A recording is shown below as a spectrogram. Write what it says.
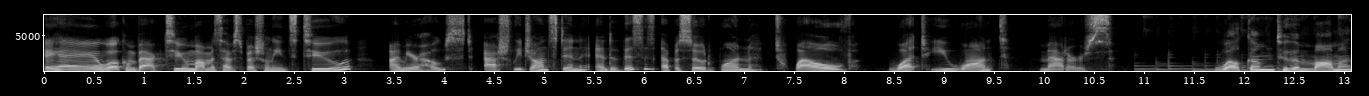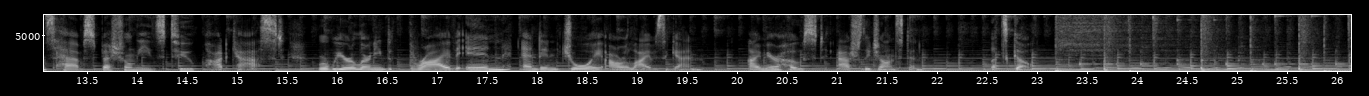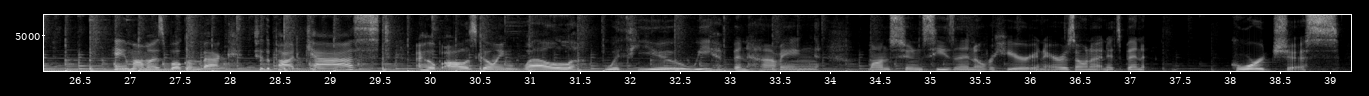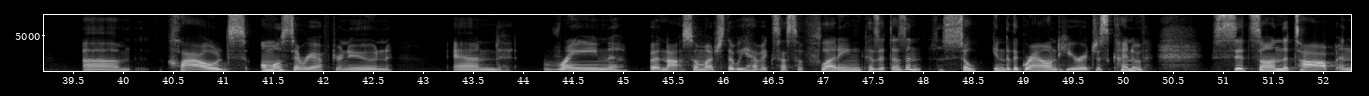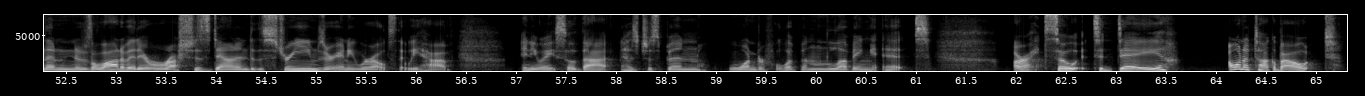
Hey, hey, welcome back to Mamas Have Special Needs Too. I'm your host, Ashley Johnston, and this is episode 112 What You Want Matters. Welcome to the Mamas Have Special Needs Too podcast, where we are learning to thrive in and enjoy our lives again. I'm your host, Ashley Johnston. Let's go. Hey, mamas, welcome back to the podcast. I hope all is going well with you. We have been having monsoon season over here in Arizona, and it's been gorgeous. Um, clouds almost every afternoon, and rain, but not so much that we have excessive flooding because it doesn't soak into the ground here. It just kind of sits on the top, and then there's a lot of it, it rushes down into the streams or anywhere else that we have. Anyway, so that has just been wonderful. I've been loving it. All right, so today I want to talk about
